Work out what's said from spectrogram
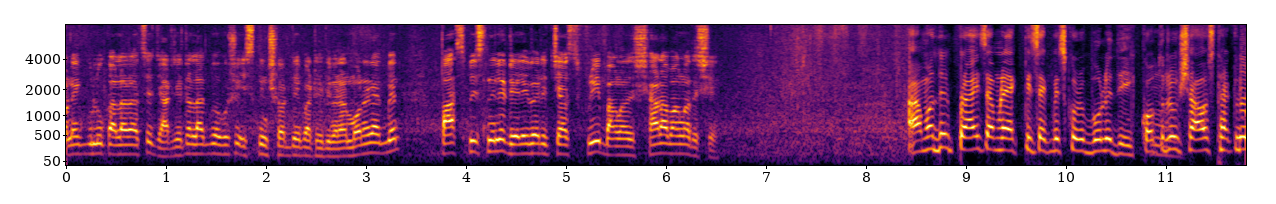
অনেকগুলো কালার আছে যার যেটা লাগবে অবশ্যই স্ক্রিনশট দিয়ে পাঠিয়ে দেবেন। আর মনে রাখবেন পাঁচ পিস নিলে ডেলিভারি চার্জ ফ্রি বাংলাদেশ সারা বাংলাদেশে। আমাদের প্রাইস আমরা এক পিস এক পিস করে বলে দিই। কতটুকু সাহস থাকলে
